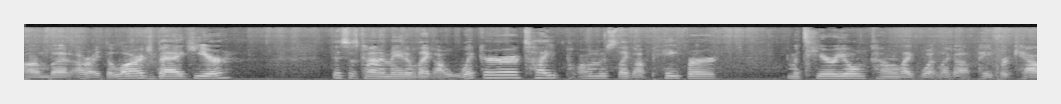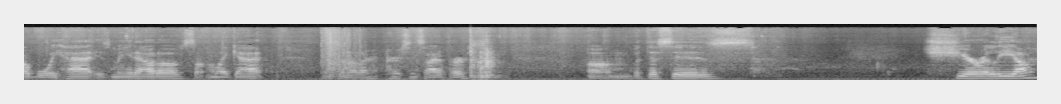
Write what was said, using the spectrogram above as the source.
Um, but alright, the large bag here this is kind of made of like a wicker type, almost like a paper material, kind of like what like a paper cowboy hat is made out of, something like that. There's another purse inside a purse. Um, but this is Shiraleah.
